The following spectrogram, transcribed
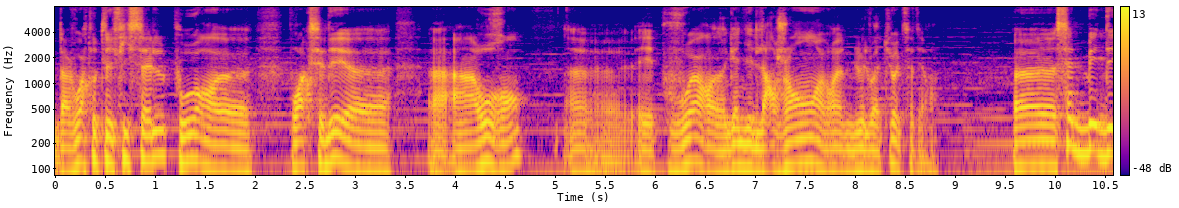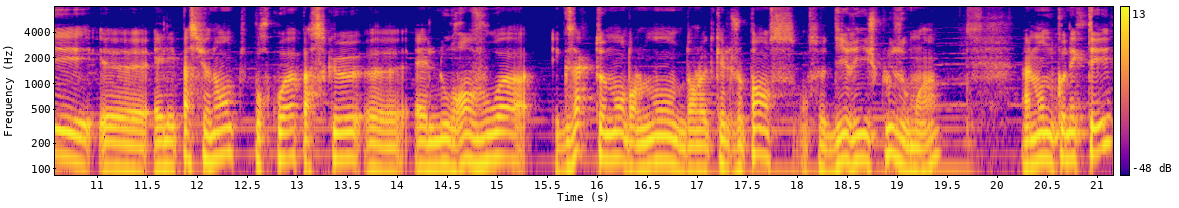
d'avoir toutes les ficelles pour, pour accéder à, un haut rang et pouvoir gagner de l'argent, avoir une nouvelle voiture, etc. Euh, cette BD, euh, elle est passionnante. Pourquoi? Parce que euh, elle nous renvoie exactement dans le monde dans lequel je pense on se dirige plus ou moins. Un monde connecté,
